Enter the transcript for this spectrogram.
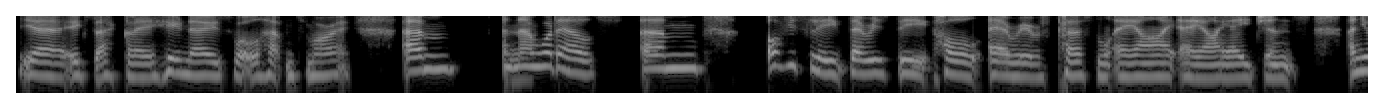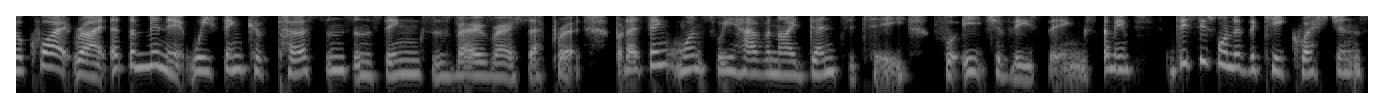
yeah, exactly. Who knows what will happen tomorrow? Um, and now what else? Um, obviously, there is the whole area of personal AI, AI agents, and you're quite right. At the minute, we think of persons and things as very, very separate. But I think once we have an identity for each of these things, I mean, this is one of the key questions.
